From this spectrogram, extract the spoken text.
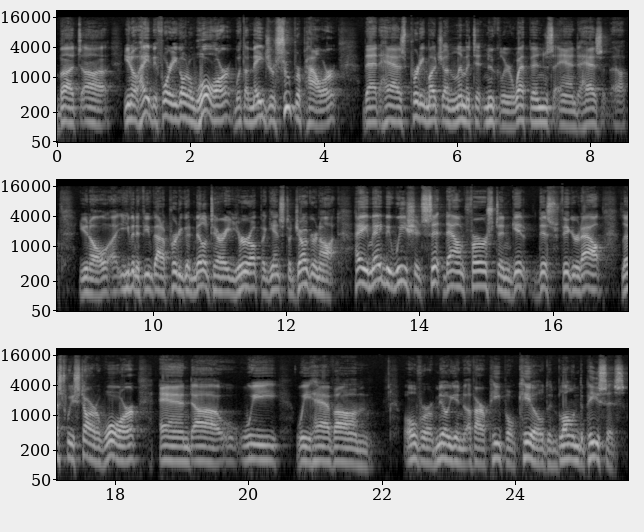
But, uh, you know, hey, before you go to war with a major superpower, that has pretty much unlimited nuclear weapons and has, uh, you know, uh, even if you've got a pretty good military, you're up against a juggernaut. Hey, maybe we should sit down first and get this figured out, lest we start a war and uh, we we have um, over a million of our people killed and blown to pieces.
